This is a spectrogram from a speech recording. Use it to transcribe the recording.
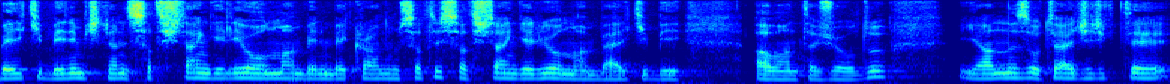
belki benim için hani satıştan geliyor olmam, benim background'um satış, satıştan geliyor olmam belki bir avantajı oldu. Yalnız otelcilikte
